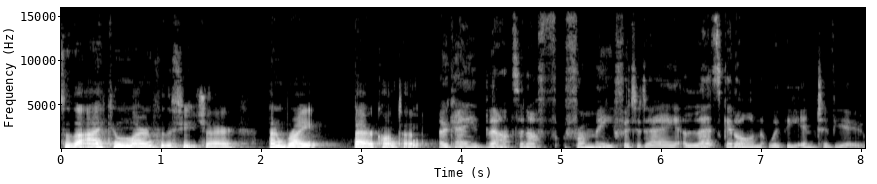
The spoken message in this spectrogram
so that I can learn for the future and write better content. Okay, that's enough from me for today. Let's get on with the interview.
